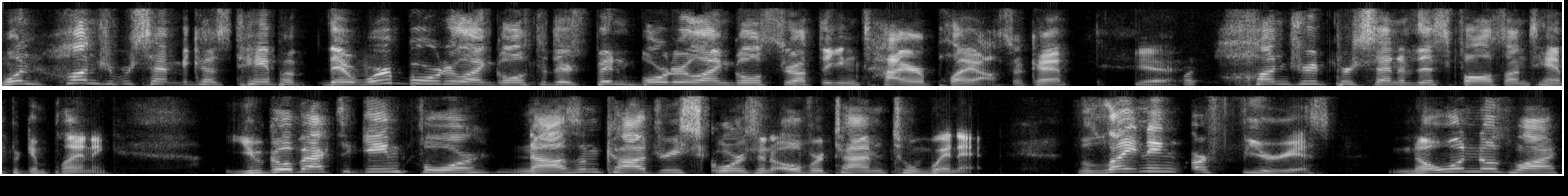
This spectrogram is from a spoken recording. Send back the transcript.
100% because Tampa, there were borderline goals, but there's been borderline goals throughout the entire playoffs, okay? Yeah. 100% of this falls on Tampa complaining. You go back to game four, Nazem Kadri scores in overtime to win it. The Lightning are furious. No one knows why.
